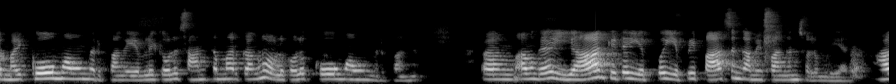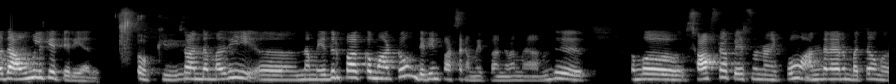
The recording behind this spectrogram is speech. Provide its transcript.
ஒரு மாதிரி கோவமாவும் இருப்பாங்க. எவ்வளோக்கு எவ்வளோ சாந்தமா இருக்காங்களோ அவ்வளோக்கு எவ்வளோ கோவமாவும் இருப்பாங்க. அவங்க யார்கிட்ட எப்போ எப்படி பாசம் காமிப்பாங்கன்னு சொல்ல முடியாது. அது அவங்களுக்கே தெரியாது. ஓகே ஸோ அந்த மாதிரி நம்ம எதிர்பார்க்க மாட்டோம். திடீர்னு பாசம் காமிப்பாங்க. நம்ம வந்து ரொம்ப சாஃப்டா பேசணும்னு நினைப்போம். அந்த நேரம் பார்த்து அவங்க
